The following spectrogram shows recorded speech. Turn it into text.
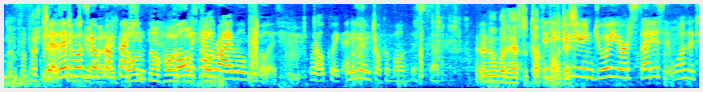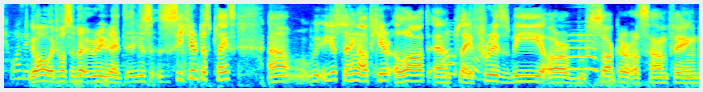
my professional. That, that was here, your profession. I don't know how Hold it was the camera. called. I will Google it real quick, and you can talk about this stuff. I don't know what I have to talk Did you about did this. you enjoy your studies? It was it was it? Oh, it was very great. You see here, this place. Uh, we used to hang out here a lot and Oh, play cool. frisbee or soccer or something,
